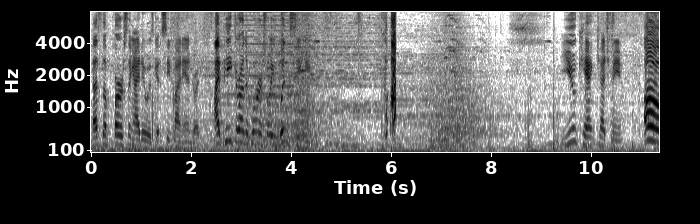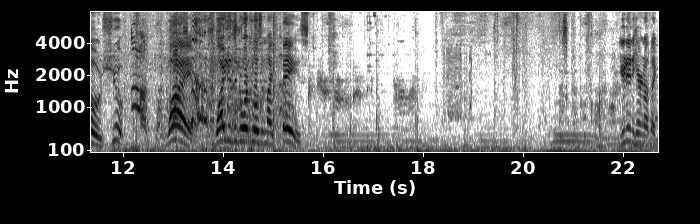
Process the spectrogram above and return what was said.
That's the first thing I do is get seen by an android. I peeked around the corner so he wouldn't see me. You can't catch me. Oh, shoot. Why? Why did the door close in my face? You didn't hear nothing.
